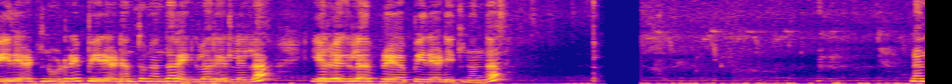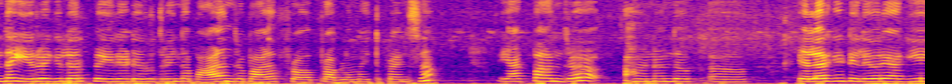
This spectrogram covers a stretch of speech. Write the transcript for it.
ಪೀರಿಯಡ್ ನೋಡ್ರಿ ಪೀರಿಯಡ್ ಅಂತೂ ನಂದು ರೆಗ್ಯುಲರ್ ಇರಲಿಲ್ಲ. ಇರೆಗ್ಯುಲರ್ ಪೀರಿಯಡ್ ಇತ್ತು ನಂದು. ನಂದು ಇರೆಗ್ಯುಲರ್ ಪೀರಿಯಡ್ ಇರೋದ್ರಿಂದ ಭಾಳ ಅಂದ್ರೆ ಭಾಳ ಪ್ರಾಬ್ಲಮ್ ಆಯಿತು ಫ್ರೆಂಡ್ಸ್ ಯಾಕಪ್ಪ ಅಂದ್ರೆ, ನಂದು ಎಲ್ಲರಿಗೆ ಡೆಲಿವರಿ ಆಗಿ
